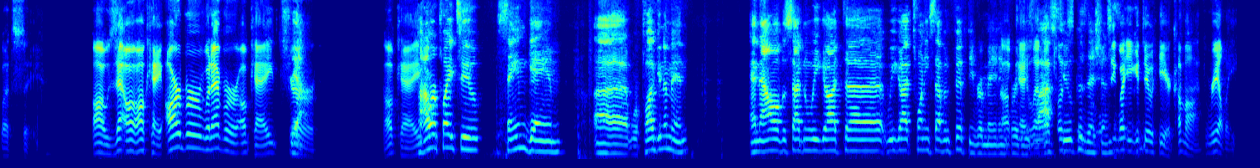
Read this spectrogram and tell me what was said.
Let's see. Oh, is that oh okay. Arbor, whatever. Okay, Yeah. sure. Okay. Power play two, same game. Uh, we're plugging them in, and now all of a sudden we got uh we got twenty seven fifty remaining for Okay, these let- last let's- 2 let's- positions. Let's see what you can do here. Come on, really.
